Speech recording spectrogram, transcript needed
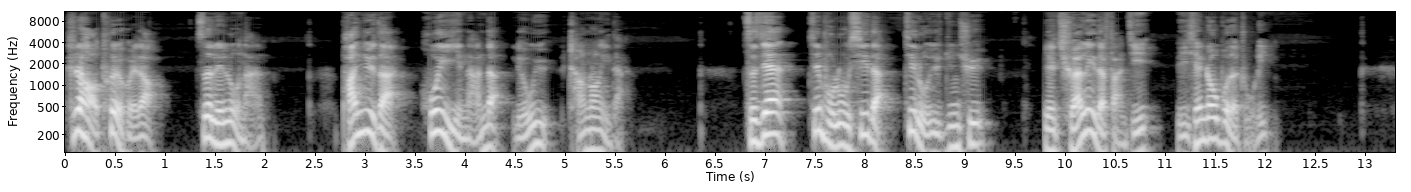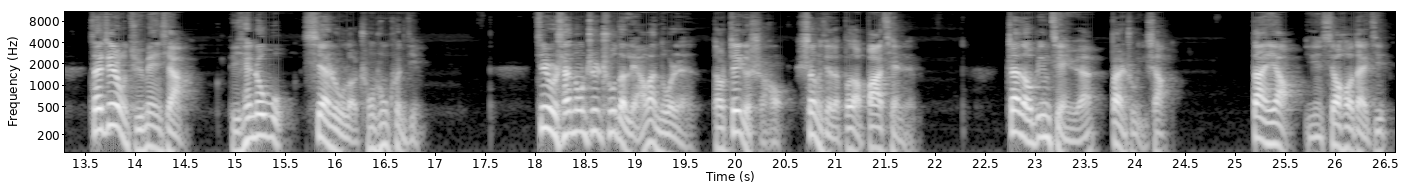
只好退回到资林路南，盘踞在呼义以南的刘峪、长庄一带。此间。金浦路西的冀鲁豫军区也全力的反击李先洲部的主力。在这种局面下，李先洲部陷入了重重困境。进入山东之初的两万多人，到这个时候剩下的不到八千人，战斗兵减员半数以上，弹药已经消耗殆尽，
